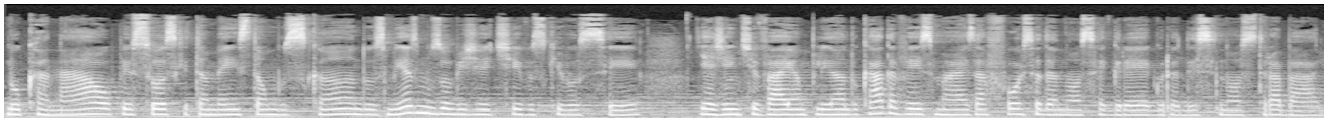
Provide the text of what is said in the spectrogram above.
no canal, pessoas que também estão buscando os mesmos objetivos que você, e a gente vai ampliando cada vez mais a força da nossa egrégora, desse nosso trabalho.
